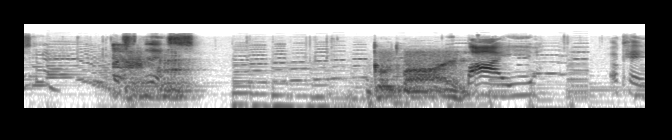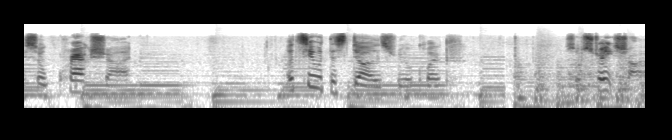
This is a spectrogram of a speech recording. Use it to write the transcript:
Just gonna push this. Goodbye. Bye. Okay, so crack shot. Let's see what this does real quick. So straight shot.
